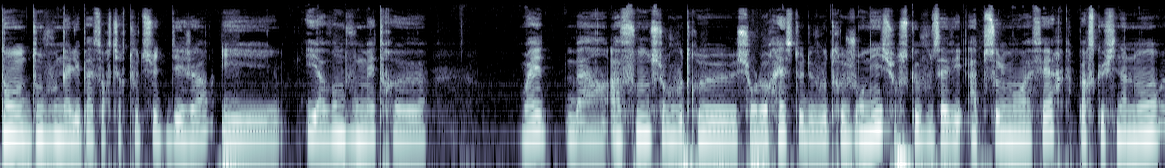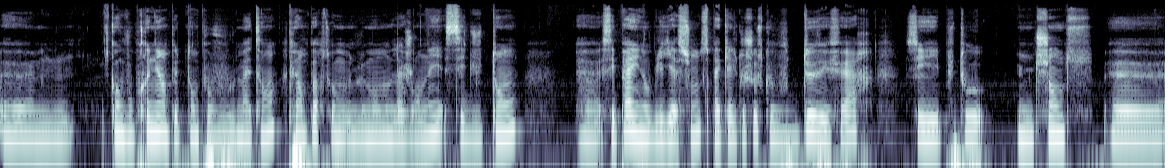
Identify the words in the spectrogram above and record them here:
dont, vous n'allez pas sortir tout de suite déjà et, et avant de vous mettre... Euh, ouais, ben, à fond sur, votre, sur le reste de votre journée, sur ce que vous avez absolument à faire, parce que finalement, euh, quand vous prenez un peu de temps pour vous le matin, peu importe le moment de la journée, c'est du temps, euh, c'est pas une obligation, c'est pas quelque chose que vous devez faire, c'est plutôt une chance, euh,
